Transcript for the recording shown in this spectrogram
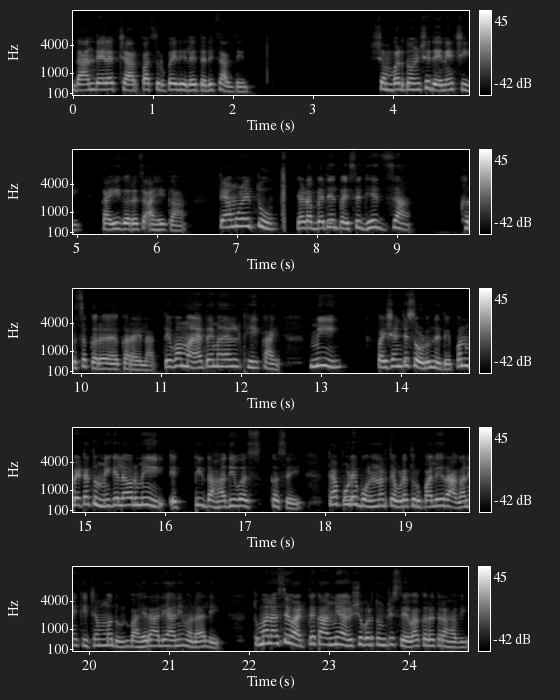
दान द्यायला चार पाच रुपये दिले तरी चालतील. शंभर दोनशे देण्याची काही गरज आहे का? त्यामुळे तू या डब्यातील पैसे घेत जा खर्च कर करायला. तेव्हा मायाताई म्हणाल ठीक आहे. मी पैशांचे सोडून देते. पण बेटा तुम्ही गेल्यावर मी एकटी दहा दिवस कसे? त्यापुढे बोलणार तेवढ्यात रुपाली रागाने किचनमधून बाहेर आली आणि म्हणाली तुम्हाला असे वाटते का आम्ही आयुष्यभर तुमची सेवा करत राहावी?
